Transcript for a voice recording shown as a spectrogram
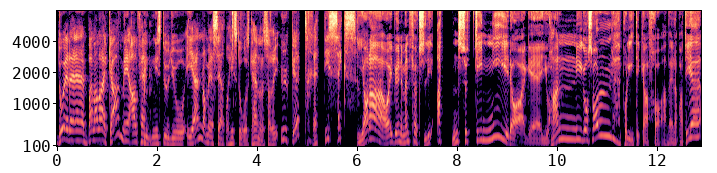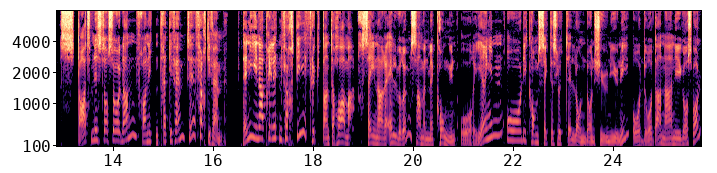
Da er det Balalaika med Alf Henden i studio igjen, og vi ser på historiske hendelser i uke 36. Ja da, og jeg begynner med en fødsel i 1879 i dag. Johan Nygaardsvold, politiker fra Arbeiderpartiet, statsminister sådan fra 1935 til 45. Den 9. april 1940 flykta han til Hamar, senere Elverum, sammen med kongen og regjeringen, og de kom seg til slutt til London 7. juni, og da danna Nygaardsvold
